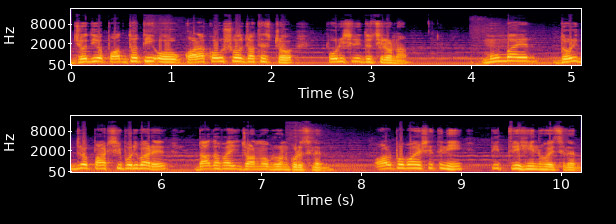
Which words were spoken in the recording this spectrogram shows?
যদিও পদ্ধতি ও কলাকৌশল যথেষ্ট পরিশীলিত ছিল না। মুম্বাইয়ের দরিদ্র পার্সি পরিবারের দাদাভাই জন্মগ্রহণ করেছিলেন। অল্প বয়সে তিনি পিতৃহীন হয়েছিলেন।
